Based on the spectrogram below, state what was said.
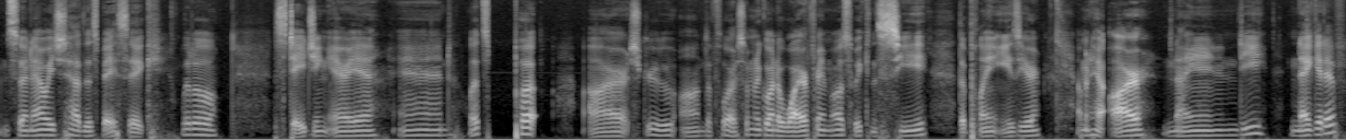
And so now we just have this basic little staging area and let's put our screw on the floor. So I'm going to go into wireframe mode so we can see the plane easier. I'm going to hit R90 negative.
